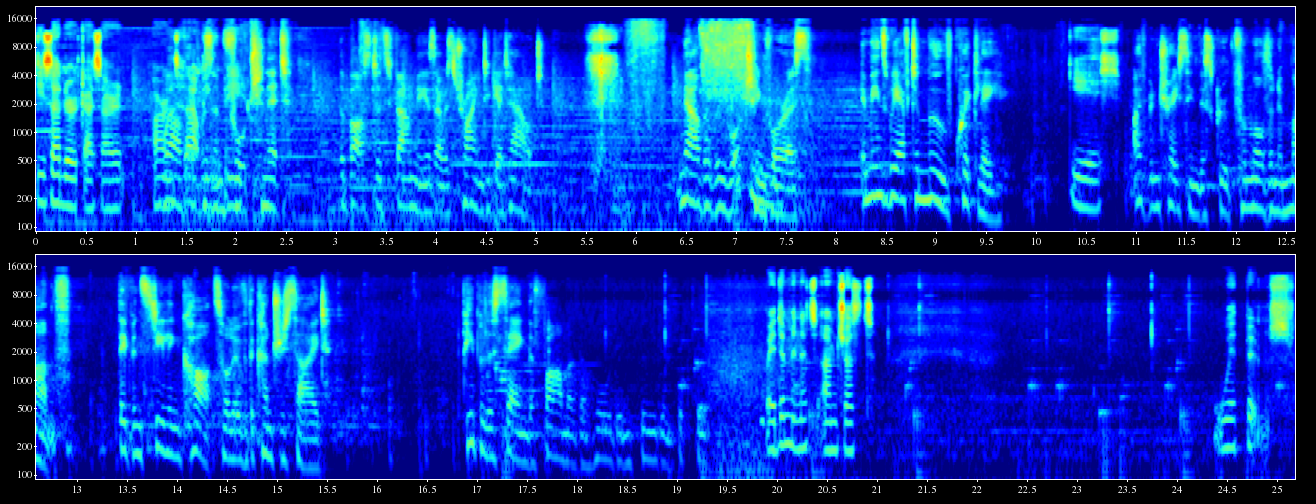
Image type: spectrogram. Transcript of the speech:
These other guys aren't aren't Well, that was helping me. unfortunate. The bastards found me as I was trying to get out. Now they'll be watching for us. It means we have to move quickly. Yes. I've been tracing this group for more than a month. They've been stealing carts all over the countryside. People are saying the farmers are hoarding food and fixes. Wait a minute, I'm just weapons.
